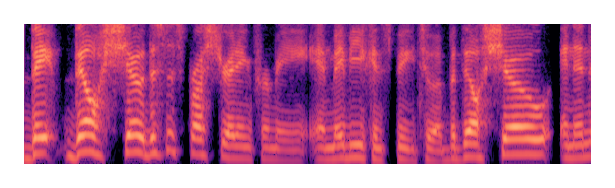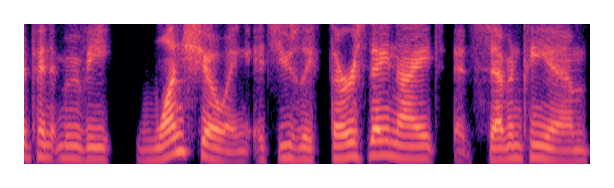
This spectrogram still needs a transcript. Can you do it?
they they'll show this is frustrating for me and maybe you can speak to it but they'll show an independent movie one showing. It's usually thursday night at 7 p.m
